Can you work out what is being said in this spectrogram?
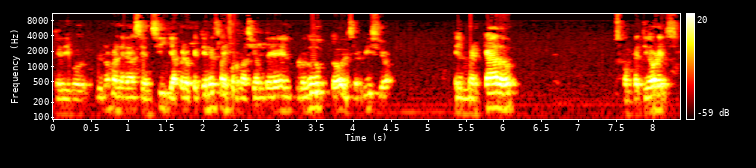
te digo, de una manera sencilla, pero que tienes la información del producto, el servicio, el mercado, los competidores,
